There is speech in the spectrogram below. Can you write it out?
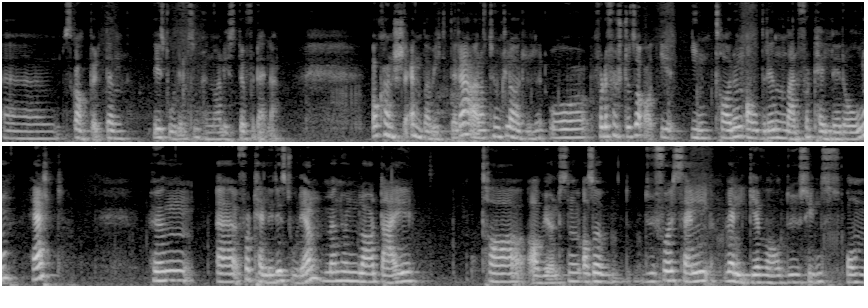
uh, skaper. Den historien som hun har lyst til å fortelle. Og kanskje enda viktigere er at hun klarer å For det første så inntar hun aldri den der fortellerrollen helt. Hun eh, forteller historien, men hun lar deg ta avgjørelsen Altså, du får selv velge hva du syns om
